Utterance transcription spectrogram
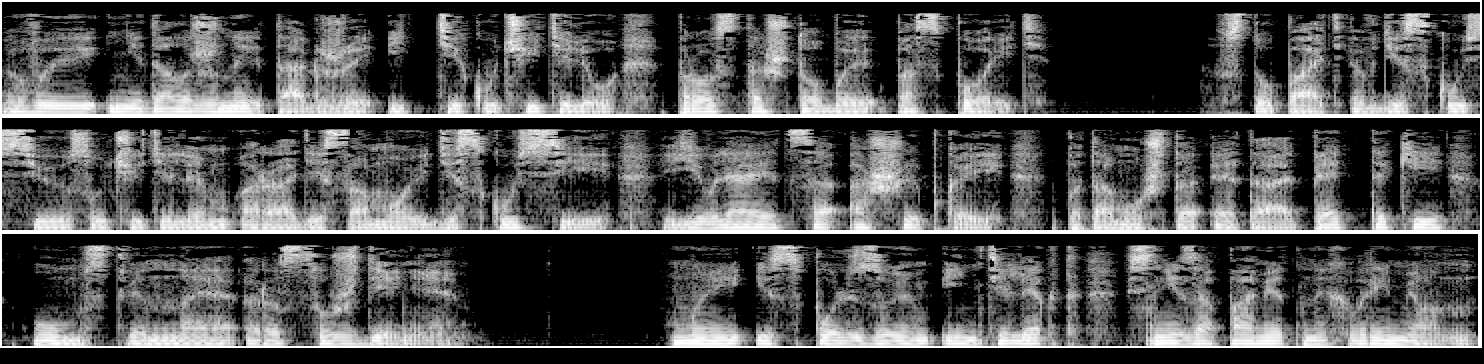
Вы не должны также идти к учителю просто чтобы поспорить. Вступать в дискуссию с учителем ради самой дискуссии является ошибкой, потому что это опять-таки умственное рассуждение. Мы используем интеллект с незапамятных времен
